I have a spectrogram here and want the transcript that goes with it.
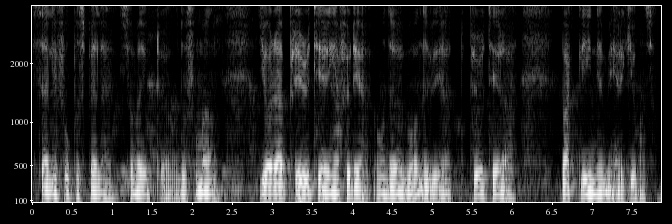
säljer fotbollsspelare som vi har gjort det. Och då får man göra prioriteringar för det. Och då valde vi att prioritera backlinjen med Erik Johansson.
